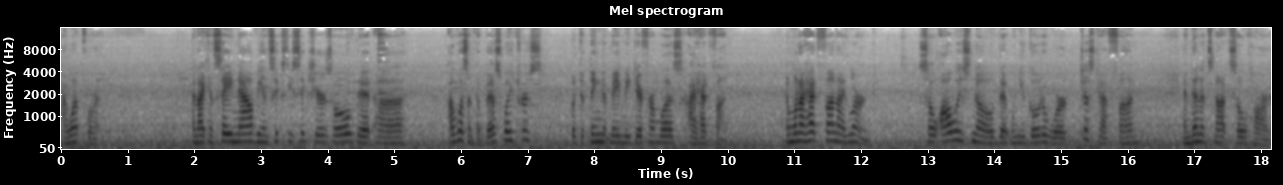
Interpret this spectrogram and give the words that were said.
I went for it. And I can say now, being 66 years old, that uh, I wasn't the best waitress, but the thing that made me different was I had fun. And when I had fun, I learned. So always know that when you go to work, just have fun, and then it's not so hard.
